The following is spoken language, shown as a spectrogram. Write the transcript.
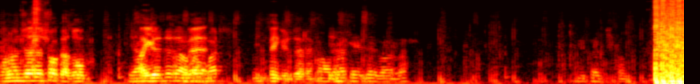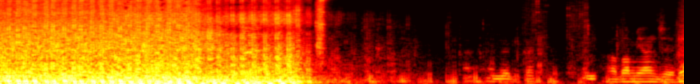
Onun canı çok az. O evde de adam ve- var. bitmek üzere. Sağdaki evde var var. Yukarı çıkalım. Emre dikkat. Adam yan C'de.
